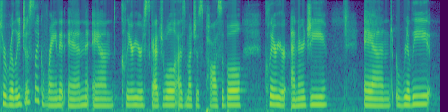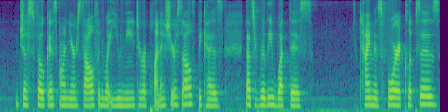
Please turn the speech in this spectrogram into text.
to really just like rein it in and clear your schedule as much as possible clear your energy and really just focus on yourself and what you need to replenish yourself because that's really what this time is for eclipses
